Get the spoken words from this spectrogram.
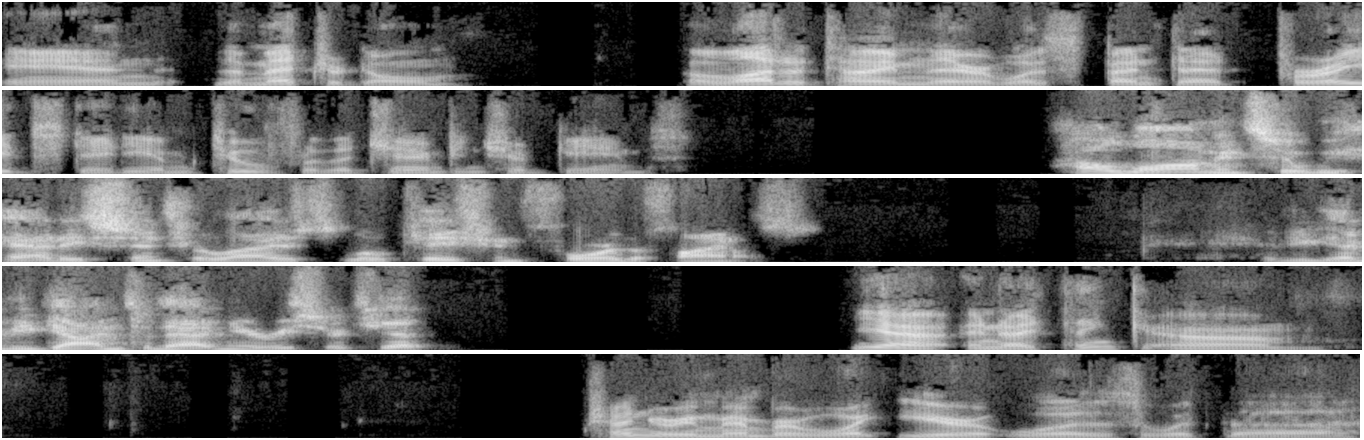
and the Metrodome. A lot of time there was spent at Parade Stadium too for the championship games. How long until we had a centralized location for the finals? Have you have you gotten to that in your research yet? Yeah, and I think um trying to remember what year it was with the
